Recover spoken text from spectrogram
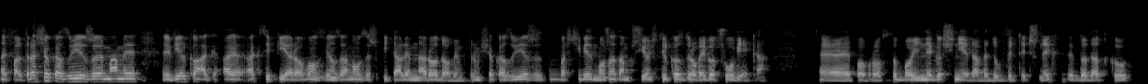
na fal. Teraz się okazuje, że mamy wielką ak akcję PR-ową związaną ze Szpitalem Narodowym, którym się okazuje, że właściwie można tam przyjąć tylko zdrowego człowieka. E, po prostu, bo innego się nie da według wytycznych. W dodatku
